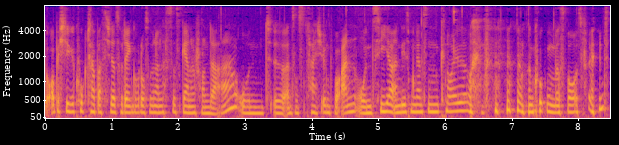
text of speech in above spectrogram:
ob ich die geguckt habe, was ich dazu denke oder so, dann lasst das gerne schon da. Und äh, ansonsten fange ich irgendwo an und ziehe an diesem ganzen Knäuel und mal gucken, was rausfällt.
